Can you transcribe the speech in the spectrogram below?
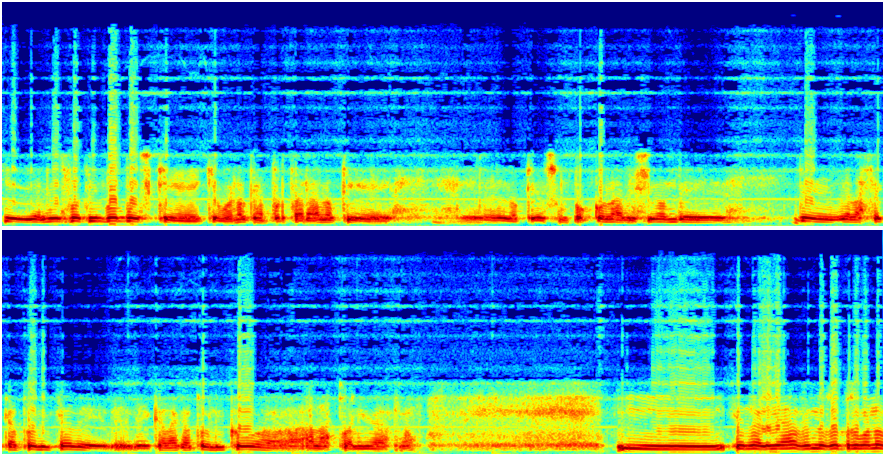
y al mismo tiempo, pues que, bueno, que aportara lo que lo que es un poco la visión de, de, la fe católica de, cada católico a, a la actualidad, ¿no? En realidad nosotros, bueno,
